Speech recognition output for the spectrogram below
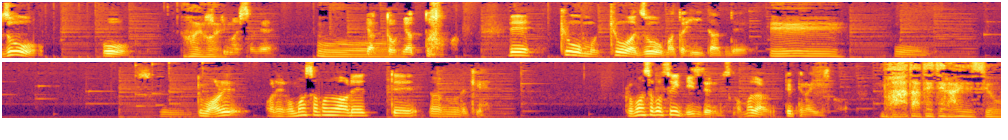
ゾウを弾きはいはい。ましたね。おーやっと、やっと。で、今日も、今日は象をまた弾いたんで、えー、うん。そうでもあれ、あれ、ロマサガのあれって、なんだっけ？ロマサガ3っていつ出るんですか？まだ出てないですか？まだ出てないですよ。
